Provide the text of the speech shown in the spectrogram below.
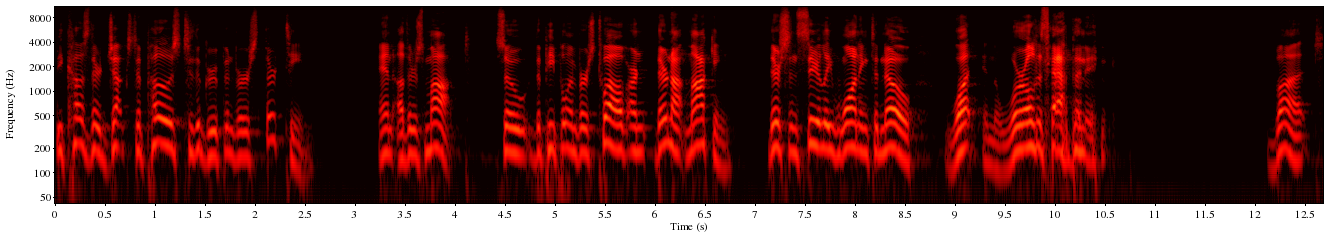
Because they're juxtaposed to the group in verse 13, and others mocked. So the people in verse 12 are they're not mocking. They're sincerely wanting to know what in the world is happening? But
